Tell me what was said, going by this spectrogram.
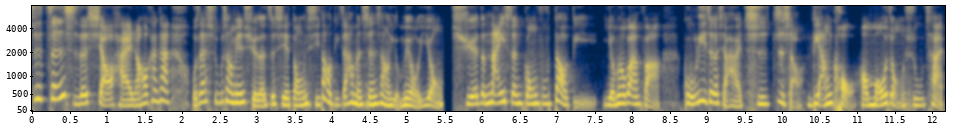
就是真实的小孩，然后看看我在书上面学的这些东西，到底在他们身上有没有用？学的那一身功夫，到底有没有办法鼓励这个小孩吃至少两口和某种蔬菜？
